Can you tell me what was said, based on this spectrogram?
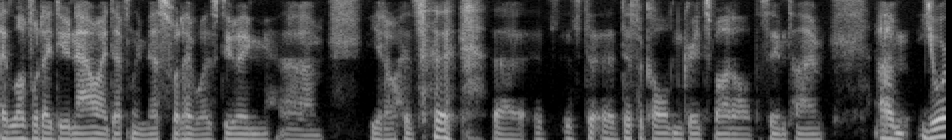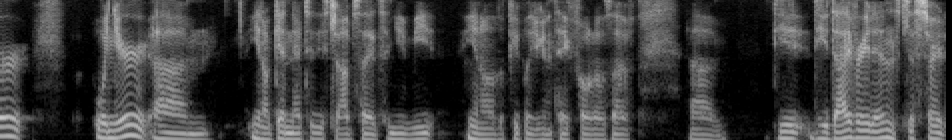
I love what I do now. I definitely miss what I was doing. Um, you know, it's uh, it's it's a difficult and great spot all at the same time. Um, your when you're um, you know getting into these job sites and you meet you know the people you're going to take photos of um, do you do you dive right in and just start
